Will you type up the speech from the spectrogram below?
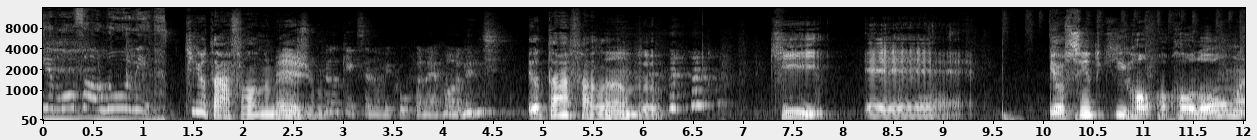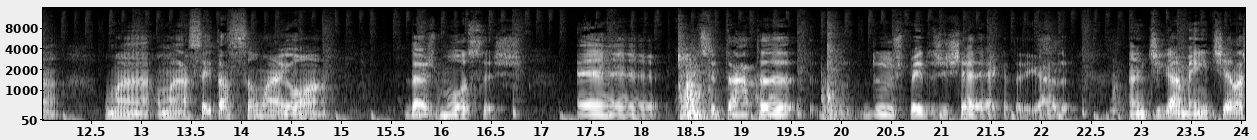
O que eu tava falando mesmo? Pelo que, que você não me culpa, né, Ronald? Eu tava falando que é, eu sinto que ro- rolou uma, uma, uma aceitação maior das moças é, quando se trata do- dos peidos de xereca, tá ligado? Antigamente elas,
